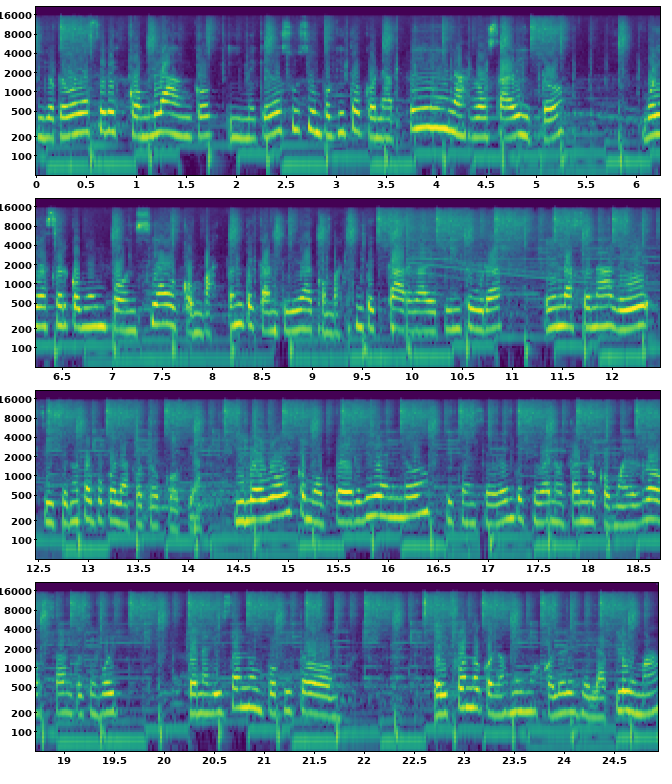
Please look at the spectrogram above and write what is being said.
y lo que voy a hacer es con blanco y me quedó sucio un poquito con apenas rosadito. Voy a hacer como un ponceado con bastante cantidad, con bastante carga de pintura en la zona de si se nota un poco la fotocopia y lo voy como perdiendo fíjense ven que se va notando como el rosa entonces voy tonalizando un poquito el fondo con los mismos colores de la pluma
